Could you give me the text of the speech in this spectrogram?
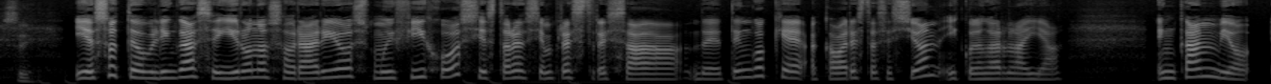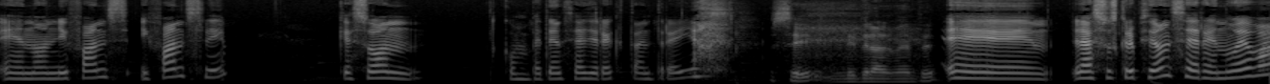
Sí. Y eso te obliga a seguir unos horarios muy fijos y estar siempre estresada de tengo que acabar esta sesión y colgarla ya. En cambio, en OnlyFans y Fansly, que son competencia directa entre ellas, Sí, literalmente. eh, la suscripción se renueva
